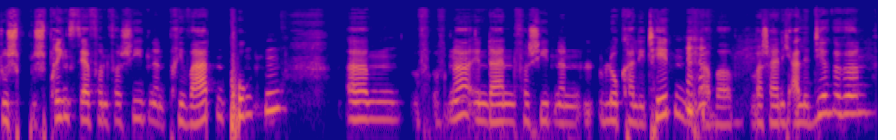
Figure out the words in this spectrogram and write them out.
du springst ja von verschiedenen privaten Punkten ähm, ne, in deinen verschiedenen Lokalitäten, die mhm. aber wahrscheinlich alle dir gehören.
